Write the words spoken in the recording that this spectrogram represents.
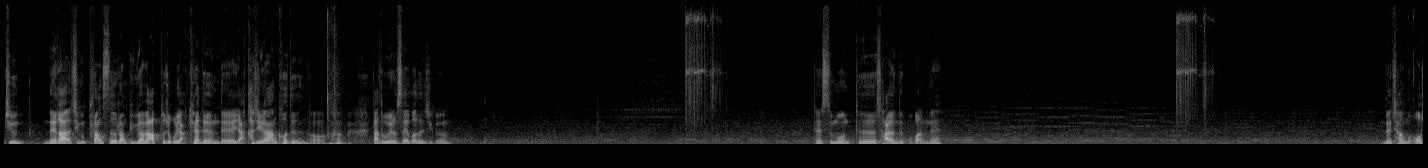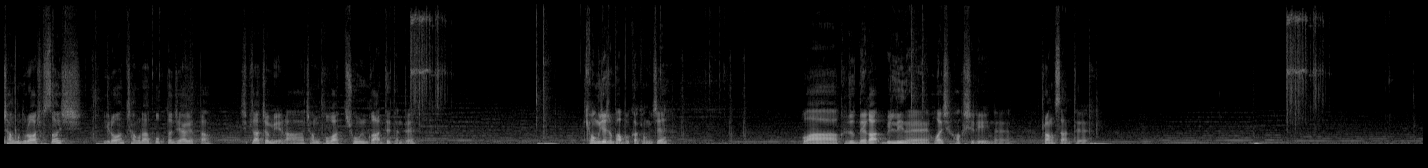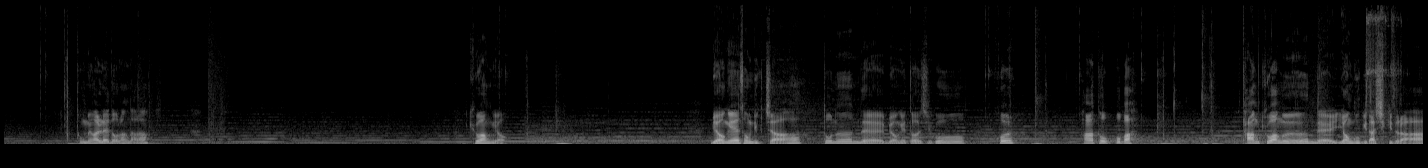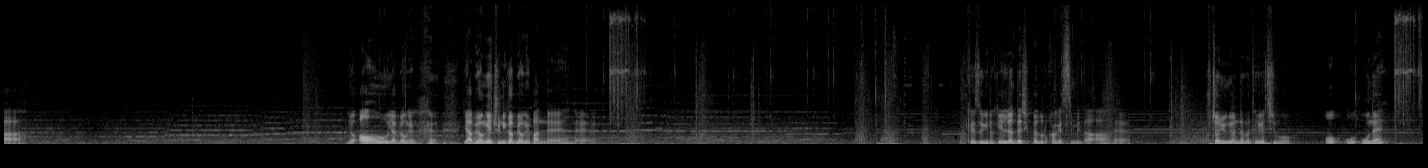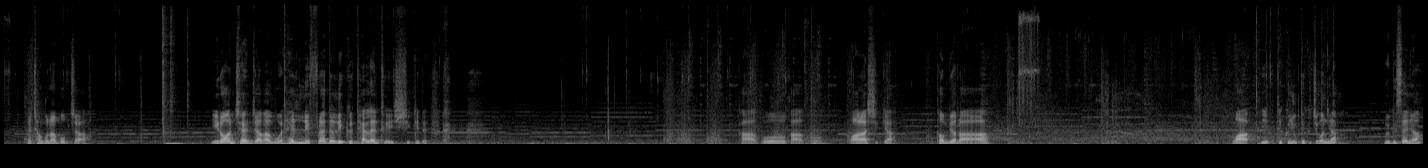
지금 내가 지금 프랑스랑 비교하면 압도적으로 약해야 되는데 약하지가 않거든. 어. 나도 의외로 세거든 지금. 데스몬트 4연대 뽑았네. 네 장군 어 장군 돌아가셨어? 씨. 이런 장군 하나 뽑던지 해야겠다. 14.1. 아 장군 뽑아 좋은 거 안 뜰 텐데. 경제 좀 봐볼까 경제? 와 그래도 내가 밀리네 확실히. 네 프랑스한테. 동맹할래? 너랑 나랑? 교황력 명예 성직자 또는 네 명예 떨어지고 콜 하나 더 뽑아 다음 교황은 네 영국이다 시기들아. 여, 어우 야 명예 야 명예 주니까 명예 받네. 네. 계속 이렇게 1년대씩 빼도록 하겠습니다. 네. 9.6년 되면 되겠지 뭐. 어? 오, 오네? 야, 장군 하나 뽑자 이런 젠장아 뭐 헨리 프레들리크 탤런트 이 새끼들. 가고 가고. 와라 새끼야. 덤벼라. 와, 얘 tech 6tech 찍었냐? 왜 이렇게 세냐?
